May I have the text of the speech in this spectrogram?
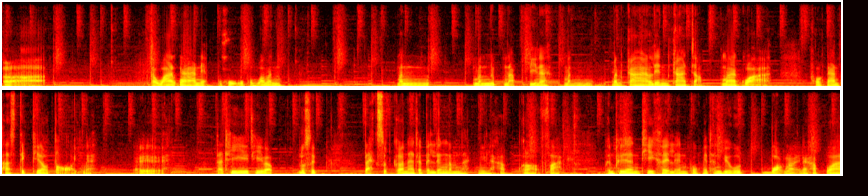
เออแต่ว่างานเนี่ยโอ้โหผมว่ามันมันมันหนึบหนับดีนะ มันมันกล้าเล่นกล้าจับมากกว่า พวกงานพลาสติกที่เราต่ออีกนะเออแต่ที่ที่แบบรู้สึกแปลกสุดก็น่าจะเป็นเรื่องน้ำหนักนี่แหละครับ ก็ฝากเพื่อนๆที่เคยเล่นพวก Metal Build บอกหน่อยนะครับว่า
